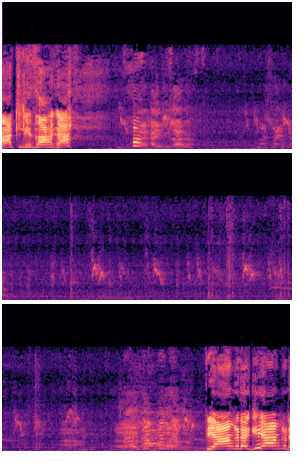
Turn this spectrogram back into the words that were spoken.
आटली जागा. ती आंगड घे आंगड.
